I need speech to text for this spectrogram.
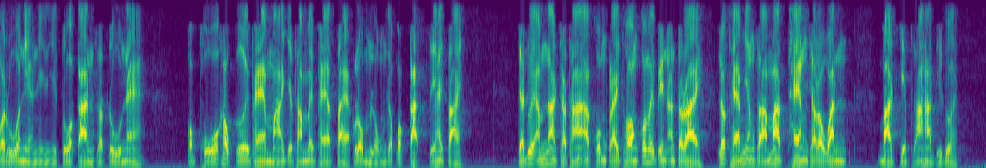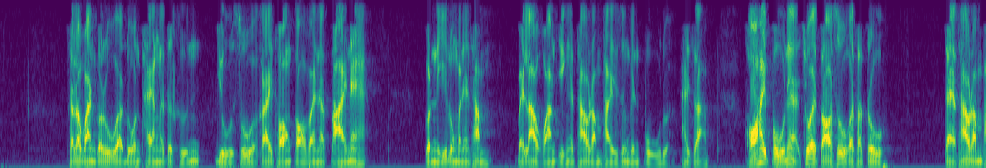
ก็รู้ว่าเนี่ยนี่ตัวการศัตรูแน่ ก็โผเข้าเกยแพหมายจะทำให้แพแตกล่มลง แล้วก็กัดเสียให้ตาย แต่ด้วยอำนาจคาถาอาคมไกรทองก็ไม่เป็นอันตราย แล้วแถมยังสามารถแทงชาลวันบาดเจ็บสาหัสอีกด้วยชาลวันก็รู้ว่าโดนแทงแล้วถ้าขืนอยู่สู้กับไกรทองต่อไปนะตายแน่ ก็หนีลงไปในถ้ำไปเล่าความจริงให้เท้ารำไพซึ่งเป็นปู่ด้วย ให้ทราบ ขอให้ปู่เนี่ย ช่วยต่อสู้กับศัตรู แต่เท้ารำไพ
